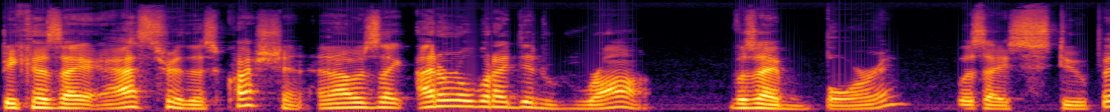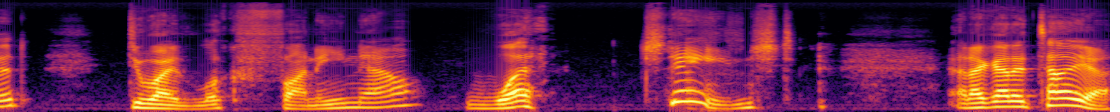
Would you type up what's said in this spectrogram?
because I asked her this question, and I was like, I don't know what I did wrong. Was I boring? Was I stupid? Do I look funny now? What changed? And I got to tell you,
